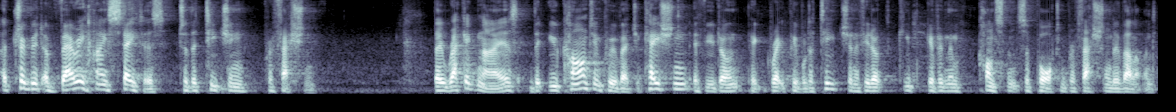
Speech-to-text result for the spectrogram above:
attribute a very high status to the teaching profession. They recognize that you can't improve education if you don't pick great people to teach and if you don't keep giving them constant support and professional development.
